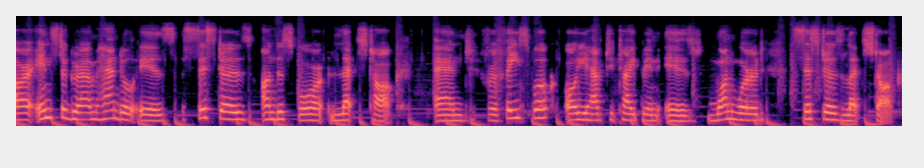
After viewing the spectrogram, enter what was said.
Our Instagram handle is sisters underscore let's talk. And for Facebook, all you have to type in is one word sisters let's talk.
